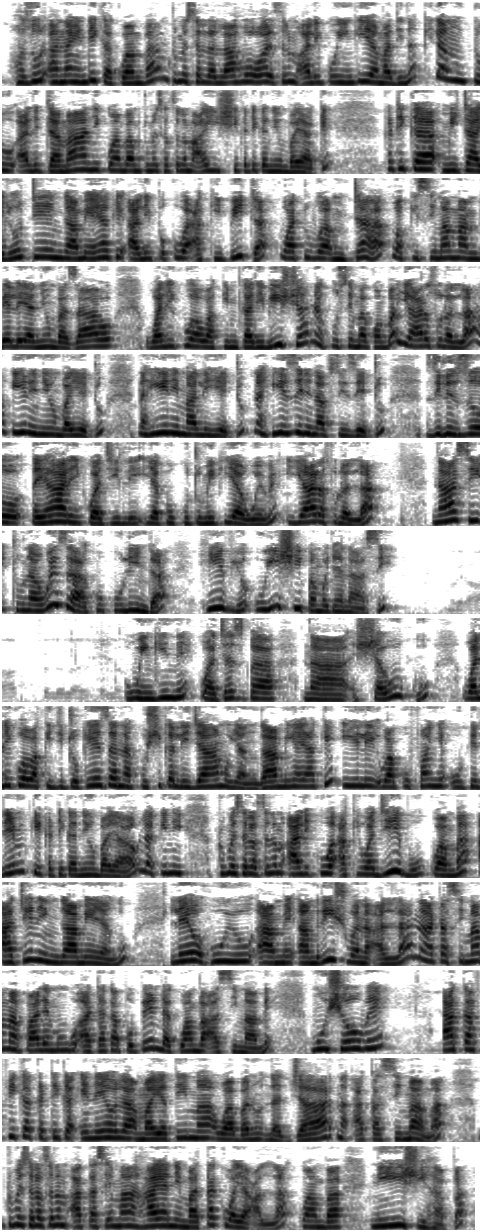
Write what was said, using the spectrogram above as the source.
Huzur anaandika kwamba mtume alih alipoingia madina kila mtu alitamani kwamba mtume saa salam aishi katika nyumba yake katika mitaa yote ngamia yake alipokuwa akipita watu wa mtaa wakisimama mbele ya nyumba zao walikuwa wakimkaribisha na kusema kwamba ya rasulllah hii ni nyumba yetu na hii ni mali yetu na hizi ni nafsi zetu zilizo tayari kwa ajili ya kukutumikia wewe ya rasulllah nasi tunaweza kukulinda hivyo uishi pamoja nasi wengine kwa jazba na shauku walikuwa wakijitokeza na kushika lijamu ya ngamia yake ili wakufanye uteremke katika nyumba yao lakini mtume saa salam alikuwa akiwajibu kwamba acheni ngamia yangu leo huyu ameamrishwa na allah na atasimama pale mungu atakapopenda kwamba asimame. Mwishowe akafika katika eneo la mayatima wa banu najar na akasimama. Mtume saa salam akasema haya ni matakwa ya allah kwamba niishi hapa.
